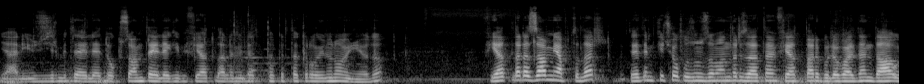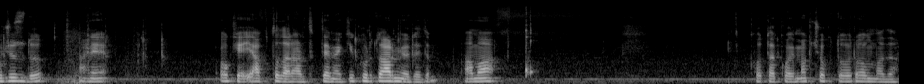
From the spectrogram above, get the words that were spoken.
Yani 120 TL, 90 TL gibi fiyatlarla millet takır takır oyununu oynuyordu. Fiyatlara zam yaptılar. Dedim ki çok uzun zamandır zaten fiyatlar globalden daha ucuzdu. Hani okey yaptılar artık demek ki kurtarmıyor dedim. Ama kota koymak çok doğru olmadı.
